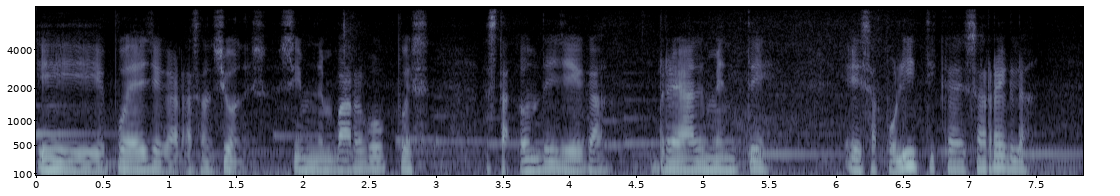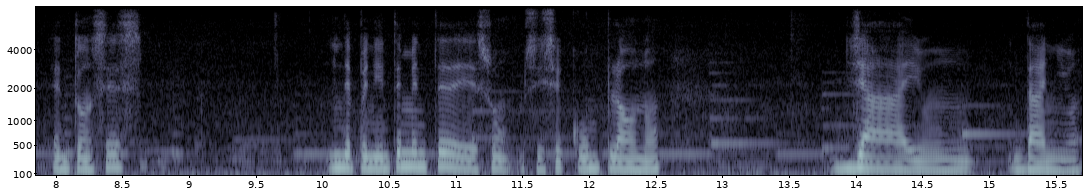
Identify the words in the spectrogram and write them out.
eh, puede llegar a sanciones. Sin embargo, pues hasta dónde llega realmente esa política, esa regla. Entonces, independientemente de eso, si se cumpla o no, ya hay un daño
